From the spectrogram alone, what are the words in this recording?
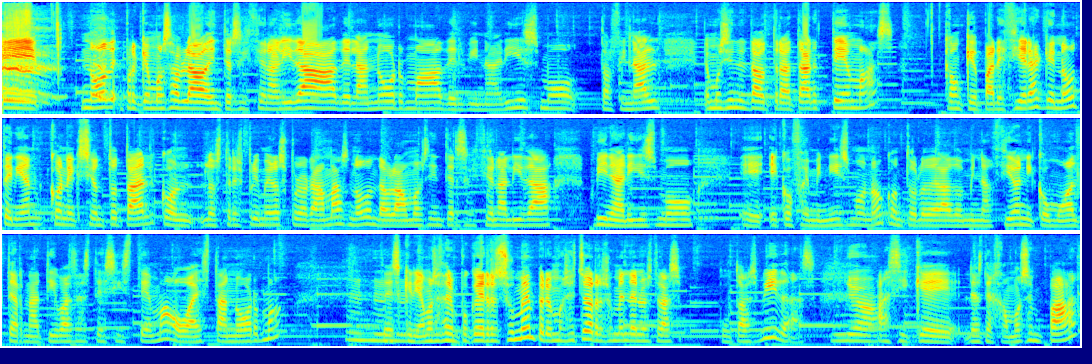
Eh, no, porque hemos hablado de interseccionalidad, de la norma, del binarismo. Al final hemos intentado tratar temas que aunque pareciera que no, tenían conexión total con los tres primeros programas, ¿no? Donde hablábamos de interseccionalidad, binarismo, eh, ecofeminismo, ¿no? Con todo lo de la dominación y como alternativas a este sistema o a esta norma. Entonces queríamos hacer un poco de resumen, pero hemos hecho resumen de nuestras putas vidas. Ya. Así que les dejamos en paz.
